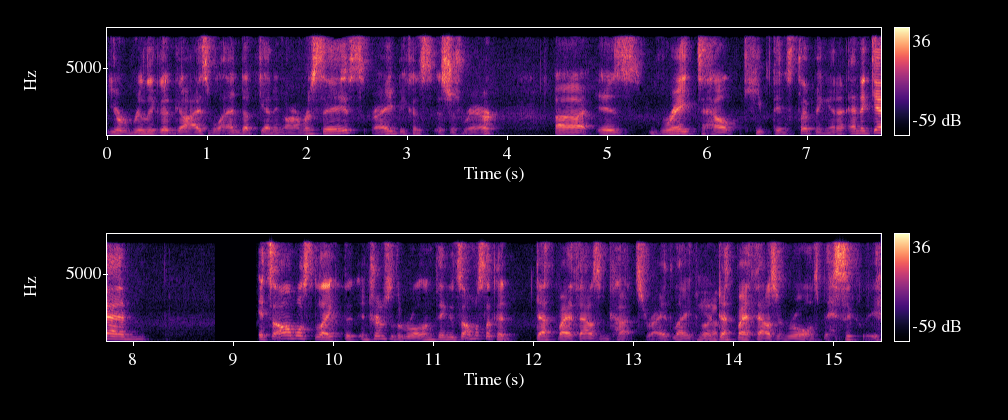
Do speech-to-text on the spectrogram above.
your really good guys will end up getting armor saves, right? Because it's just rare, uh, is great to help keep things clipping. And and again, it's almost like the, in terms of the rolling thing, it's almost like a death by a thousand cuts, right? Like or Yep. death by a thousand rolls, basically.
